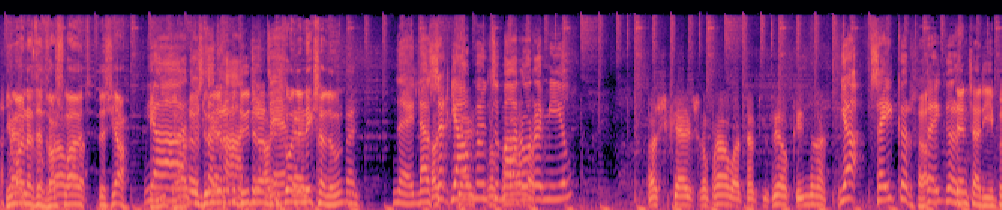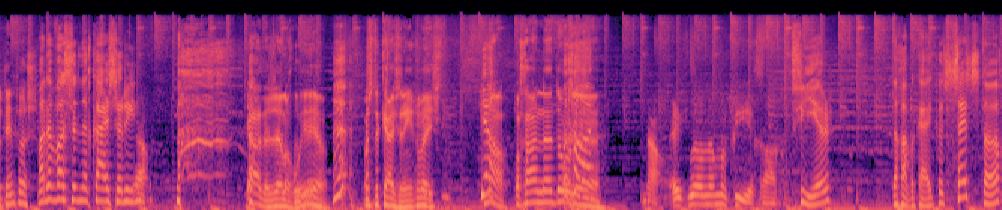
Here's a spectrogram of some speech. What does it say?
Je man had het was sluit, dus ja. Ja, niet, dus Doe je dat er- doe je er aan. Je kon er niks aan doen. Nee, nou zeg jouw munten maar hoor. Emiel. Als je keizer een vrouw had, had hij veel kinderen. Ja, zeker. Ja, zeker. Tenzij hij impotent was. Maar dat was een eh, keizerin. Ja, dat is een hele goeie, ja. Was de keizerin geweest. Ja. Nou, we gaan eh, door. We gaan. eh. Nou, ik wil nummer 4 graag. 4. Dan gaan we kijken. 60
